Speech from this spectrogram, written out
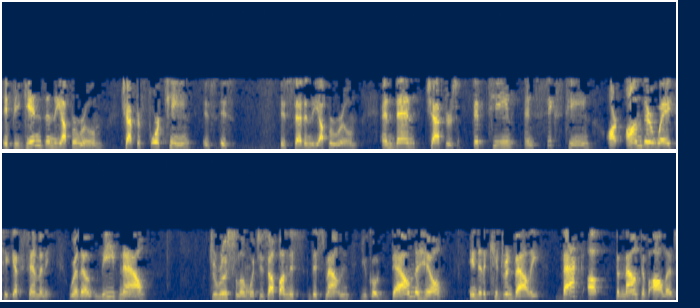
It begins in the upper room. Chapter 14 is, is, is set in the upper room. And then chapters 15 and 16 are on their way to Gethsemane, where they'll leave now Jerusalem, which is up on this, this mountain. You go down the hill into the Kidron Valley, back up the Mount of Olives,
